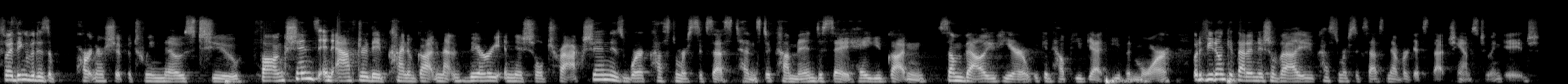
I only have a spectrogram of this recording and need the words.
So I think of it as a partnership between those two functions. And after they've kind of gotten that very initial traction is where customer success tends to come in to say, hey, you've gotten some value here. We can help you get even more. But if you don't get that initial value, customer success never gets that chance to engage.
